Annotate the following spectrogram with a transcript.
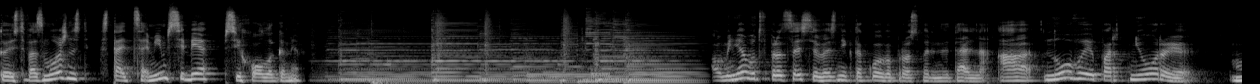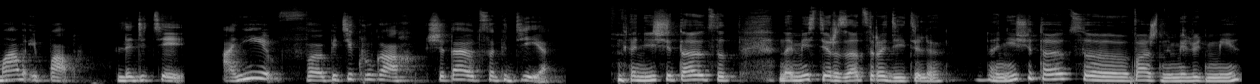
то есть возможность стать самим себе психологами. А у меня вот в процессе возник такой вопрос, Марина Витальевна. А новые партнеры мам и пап для детей, они в пяти кругах считаются где? Они считаются на месте рзац родителя. Они считаются важными людьми.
